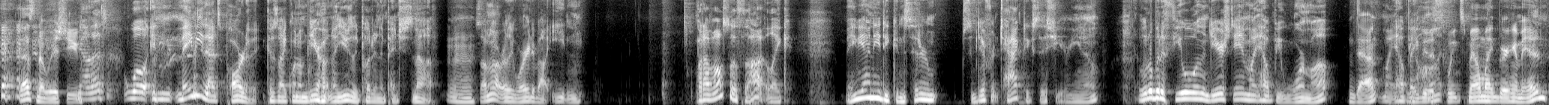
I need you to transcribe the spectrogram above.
That's no issue. Now that's well, and maybe that's part of it because like when I'm deer hunting, I usually put in a pinch of snuff, mm-hmm. so I'm not really worried about eating. But I've also thought like maybe I need to consider some different tactics this year. You know, a little bit of fuel in the deer stand might help you warm up. That Might help you maybe the sweet smell might bring him in.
